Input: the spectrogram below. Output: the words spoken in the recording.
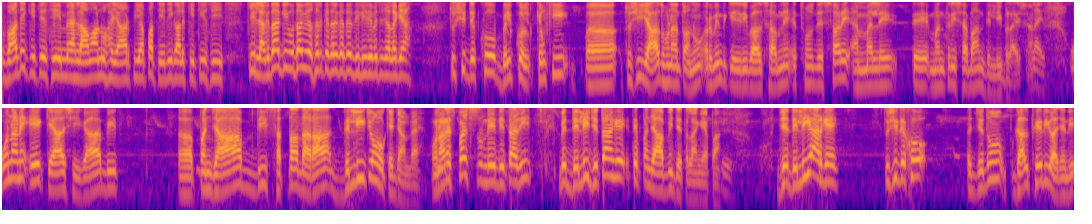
ਵਾਅਦੇ ਕੀਤੇ ਸੀ ਮਹਿਲਾਵਾਂ ਨੂੰ 1000 ਰੁਪਿਆ ਭੱਤੇ ਦੀ ਗੱਲ ਕੀਤੀ ਸੀ। ਕੀ ਲੱਗਦਾ ਕਿ ਉਹਦਾ ਵੀ ਅਸਰ ਕਿਤੇ ਨਾ ਕਿਤੇ ਦਿੱਲੀ ਦੇ ਵਿੱਚ ਚੱਲ ਗਿਆ? ਤੁਸੀਂ ਦੇਖੋ ਬਿਲਕੁਲ ਕਿਉਂਕਿ ਤੁਸੀਂ ਯਾਦ ਹੋਣਾ ਤੁਹਾਨੂੰ ਅਰਵਿੰਦ ਕੇਜਰੀਵਾਲ ਸਾਹਿਬ ਨੇ ਇੱਥੋਂ ਦੇ ਸਾਰੇ ਐਮਐਲਏ ਤੇ ਮੰਤਰੀ ਸਾਹਿਬਾਨ ਦਿੱਲੀ ਬੁਲਾਏ ਸਨ। ਉਹਨਾਂ ਨੇ ਇਹ ਕਿਹਾ ਸੀਗਾ ਵੀ ਪੰਜਾਬ ਦੀ ਸੱਤਾਧਾਰਾ ਦਿੱਲੀ ਚੋਂ ਹੋ ਕੇ ਜਾਂਦਾ ਹੈ। ਉਹਨਾਂ ਨੇ ਸਪਸ਼ਟ ਸੰਦੇਸ਼ ਦਿੱਤਾ ਸੀ ਵੀ ਦਿੱਲੀ ਜਿੱਤਾਂਗੇ ਤੇ ਪੰਜਾਬ ਵੀ ਜਿੱਤ ਲਾਂਗੇ ਆਪਾਂ। ਜੇ ਦਿੱਲੀ ਹਾਰ ਗਏ, ਤੁਸੀਂ ਦੇਖੋ, ਜਦੋਂ ਗੱਲ ਫੇਰ ਹੀ ਆ ਜਾਂਦੀ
